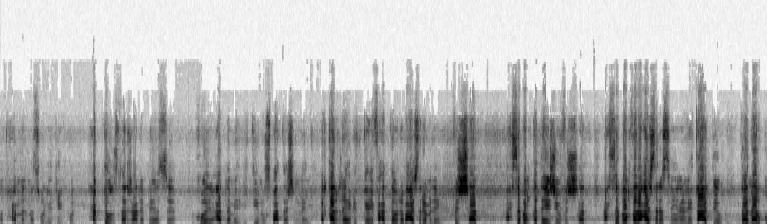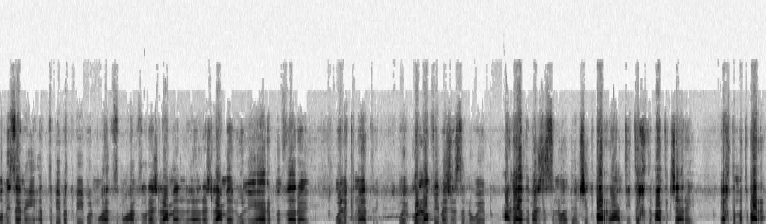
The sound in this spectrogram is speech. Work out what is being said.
متحمل مسؤوليتي الكل. حب تونس ترجع لاباس. خويا عندنا 217 نايب. أقل نايب يتكيف على الدولة ب 10 ملايين في الشهر. أحسبهم قد يجيو في الشهر؟ أحسبهم في العشر سنين اللي تعدوا تو نلقوا ميزانية. الطبيب طبيب والمهندس مهندس ورجل الاعمال رجل الاعمال واللي هارب من الضرايب والكناتري وكلهم في مجلس النواب. على مجلس النواب يمشي تبرع أنت تخدم عندك شهرين. اخدم تبرع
